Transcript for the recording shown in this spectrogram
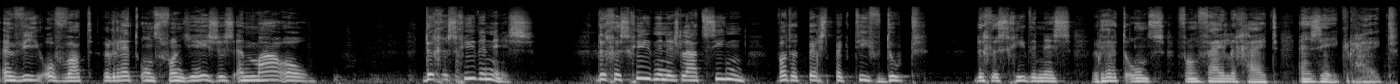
En wie of wat redt ons van Jezus en Mao? De geschiedenis. De geschiedenis laat zien wat het perspectief doet. De geschiedenis redt ons van veiligheid en zekerheid.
